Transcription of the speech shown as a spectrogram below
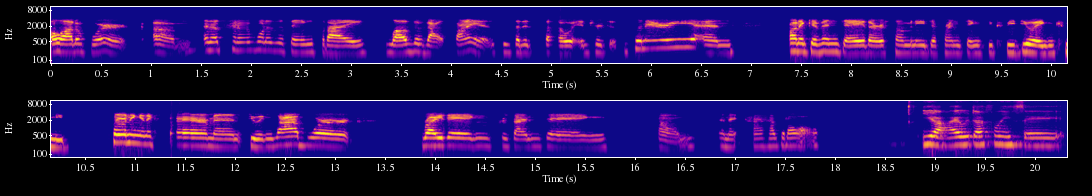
a lot of work. Um, and that's kind of one of the things that I love about science is that it's so interdisciplinary. And on a given day, there are so many different things you could be doing. You can be planning an experiment, doing lab work, writing, presenting, um, and it kind of has it all. Yeah, I would definitely say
